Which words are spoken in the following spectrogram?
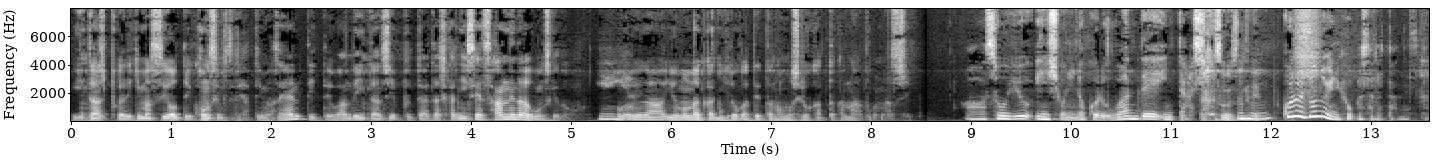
インターンシップができますよっていうコンセプトでやってみませんって言って、ワンデーインターンシップって確か2003年だと思うんですけど、いやいやこれが世の中に広がっていったのは面白かったかなと思いますし。ああそういう印象に残るワンデーインターンシップ。そうですねんこれはどのように評価されたんですか？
